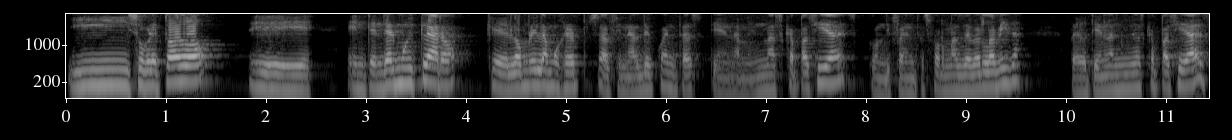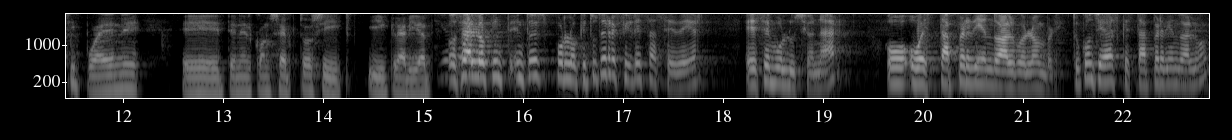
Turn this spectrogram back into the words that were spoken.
y sobre todo eh, entender muy claro que el hombre y la mujer, pues al final de cuentas, tienen las mismas capacidades, con diferentes formas de ver la vida, pero tienen las mismas capacidades y pueden eh, eh, tener conceptos y, claridad. O sea, lo que, ent- entonces, por lo que tú te refieres a ceder, ¿es evolucionar o, o está perdiendo algo el hombre? ¿Tú consideras que está perdiendo algo?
